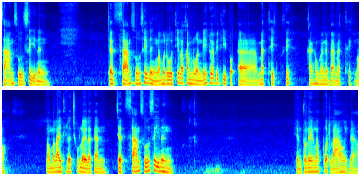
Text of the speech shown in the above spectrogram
73041 73041 เรามาดูที่เราคำนวณนี้ด้วยวิธีเอ่อแมทริกสิการคำนวณในแบบแมทริกเนาะเรามาไล่ทีละชุดเลยแล้วกัน 73041 เห็นตัวเลขแล้วปวดร้าวอีกแล้ว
